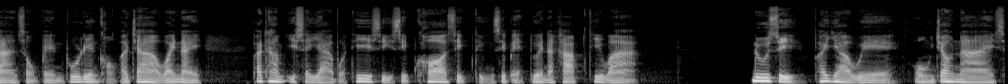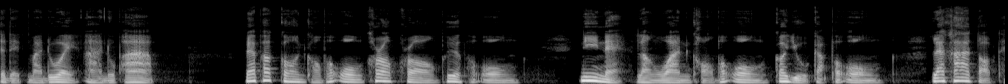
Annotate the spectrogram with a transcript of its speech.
การทรงเป็นผู้เลี้ยงของพระเจ้าไว้ในพระธรรมอิสยาห์บทที่ 40 ข้อ 10 ถึง 11 ด้วยนะครับที่ว่า ดูสิ พระยาเว องค์เจ้านายเสด็จมาด้วยอานุภาพ และพระกรของพระองค์ครอบครองเพื่อพระองค์ นี่แน่รางวัลของพระองค์ก็อยู่กับพระองค์ และค่าตอบแท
